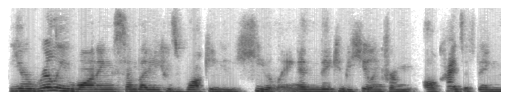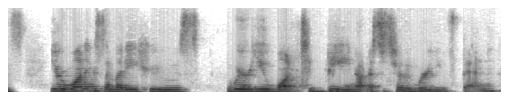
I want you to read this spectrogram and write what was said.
you're really wanting somebody who's walking in healing and they can be healing from all kinds of things you're wanting somebody who's where you want to be, not necessarily where you've been.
